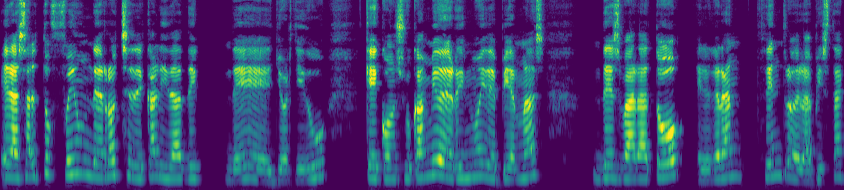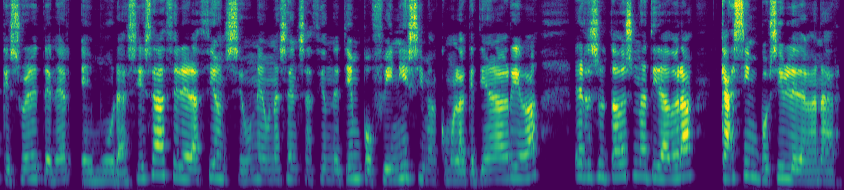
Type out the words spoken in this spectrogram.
El asalto fue un derroche de calidad de, de Georgidou, que con su cambio de ritmo y de piernas desbarató el gran centro de la pista que suele tener Emura. Si esa aceleración se une a una sensación de tiempo finísima como la que tiene la griega, el resultado es una tiradora casi imposible de ganar.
